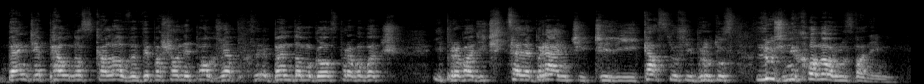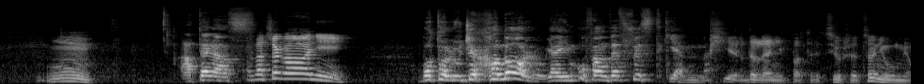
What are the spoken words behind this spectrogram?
Będzie pełnoskalowy, wypasiony pogrzeb, będą go sprawować i prowadzić celebranci, czyli Cassius i Brutus, ludźmi honoru zwanymi. Mm. A A teraz, dlaczego oni? bo to ludzie honoru, ja im ufam we wszystkim. Pierdoleni patrycjusze, co nie umią?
